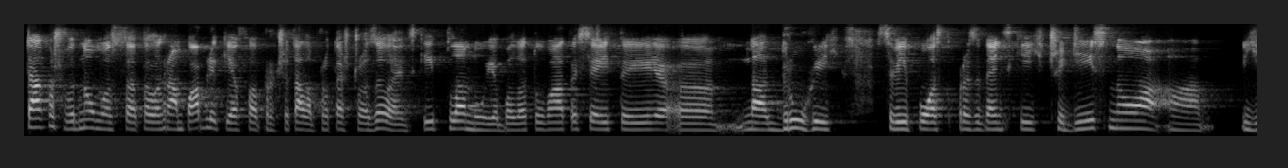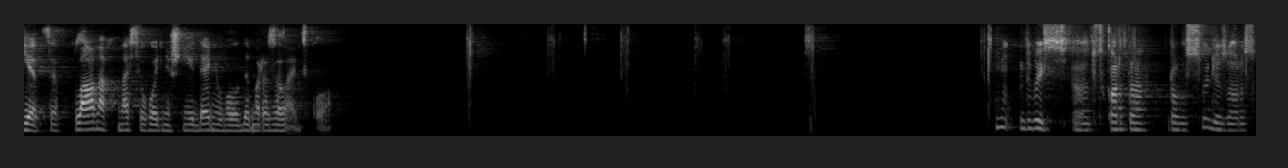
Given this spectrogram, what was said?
Також в одному з е, телеграм-пабліків е, прочитала про те, що Зеленський планує балотуватися, йти е, на другий свій пост президентський. Чи дійсно е, є це в планах на сьогоднішній день у Володимира Зеленського? Ну, дивись, е, тут карта правосуддя зараз.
